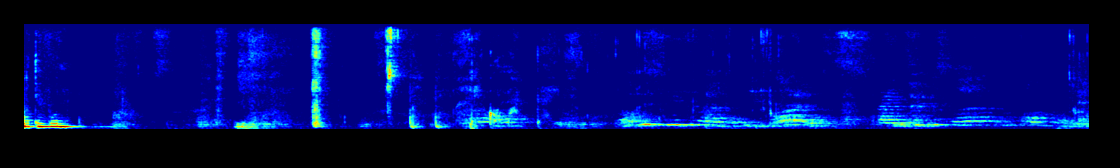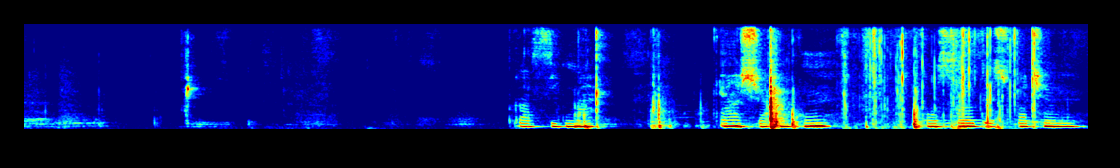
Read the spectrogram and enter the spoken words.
Foarte bun. Sigma. Așa, acum o să desfacem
